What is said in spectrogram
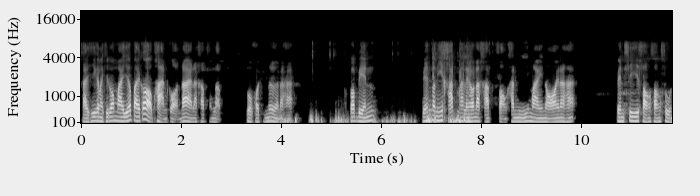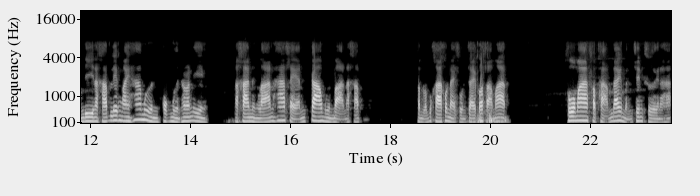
ใครที่กำลังคิดว่าไมล์เยอะไปก็ผ่านก่อนได้นะครับสำหรับตัว Fortuner นะฮะแล้วก็เบนซ์เบนซ์ตอนนี้คัดมาแล้วนะครับสองคันนี้ไมล์น้อยนะฮะเป็น C สองสองศูนย์ดีนะครับเลขไมล์ห้าหมื่นหกหมื่นเท่านั้นเองราคาหนึ่งล้านห้าแสนเก้าหมื่นบาทนะครับสำหรับลูกค้าคนไหนสนใจก็สามารถโทรมาสอบถามได้เหมือนเช่นเคยนะฮะ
